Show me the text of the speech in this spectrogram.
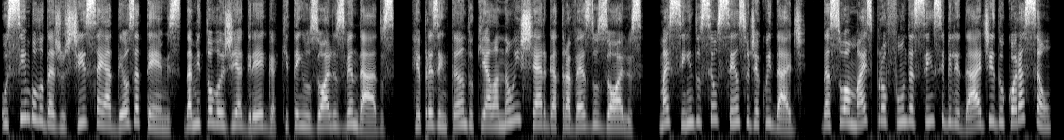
O símbolo da justiça é a deusa Temis, da mitologia grega, que tem os olhos vendados, representando que ela não enxerga através dos olhos, mas sim do seu senso de equidade, da sua mais profunda sensibilidade e do coração.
